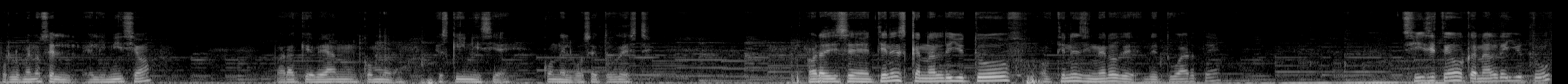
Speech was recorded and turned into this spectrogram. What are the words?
por lo menos el inicio para que vean cómo es que inicié con el boceto de este. Ahora dice, ¿tienes canal de YouTube? ¿Obtienes dinero de, de tu arte? Sí, sí tengo canal de YouTube.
